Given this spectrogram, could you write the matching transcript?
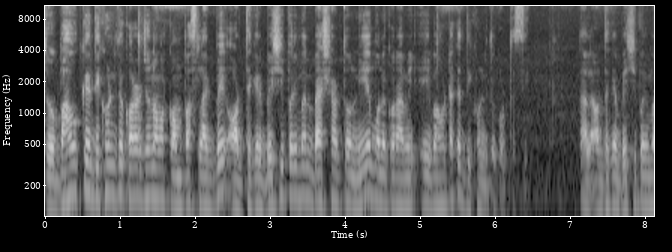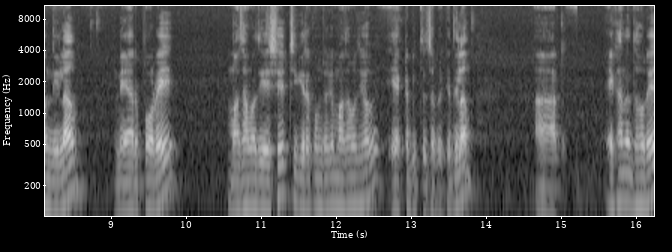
তো বাহুকে দ্বিখণ্ডিত করার জন্য আমার কম্পাস লাগবে অর্ধেকের বেশি পরিমাণ ব্যাসার্ধ নিয়ে মনে করো আমি এই বাহুটাকে দ্বিখণ্ডিত করতেছি। তাহলে অর্ধেকের বেশি পরিমাণ নিলাম নেয়ার পরে মাঝামাঝি এসে ঠিক এরকম জায়গায় মাঝামাঝি হবে, এই একটা বৃত্তচাপ এঁকে দিলাম। আর এখানে ধরে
